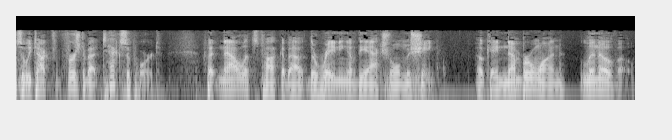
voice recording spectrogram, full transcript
So we talked first about tech support, but now let's talk about the rating of the actual machine. Okay, number one, Lenovo.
